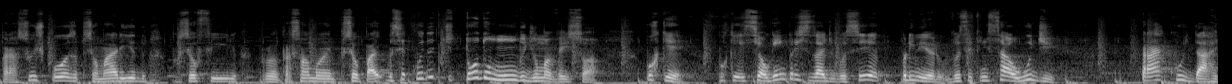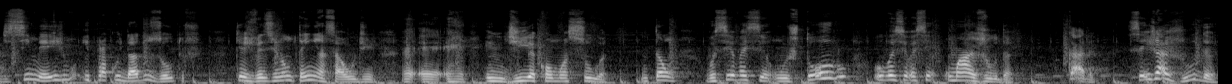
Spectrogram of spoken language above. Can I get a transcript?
para sua esposa, para seu marido, para seu filho, para sua mãe, para seu pai. Você cuida de todo mundo de uma vez só. Por quê? Porque se alguém precisar de você, primeiro, você tem saúde para cuidar de si mesmo e para cuidar dos outros, que às vezes não tem a saúde é, é, é, em dia como a sua. Então, você vai ser um estorvo ou você vai ser uma ajuda? Cara, seja ajuda.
